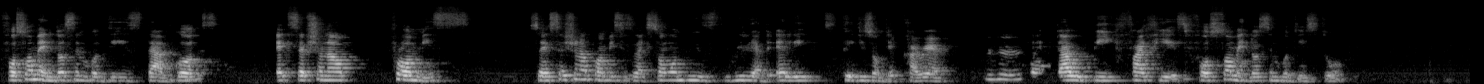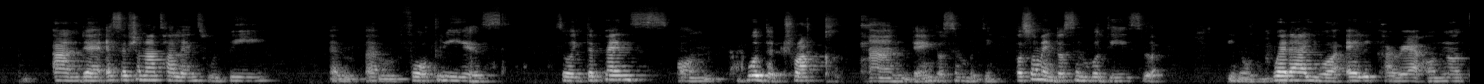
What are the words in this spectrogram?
for some endorsing bodies that have got exceptional promise, so exceptional promise is like someone who is really at the early stages of their career. Mm-hmm. That would be five years for some endorsing bodies, though. And uh, exceptional talents would be um, um, for three years. So it depends on both the track and the endorsing body. For some endorsing bodies, you know, whether you are early career or not,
